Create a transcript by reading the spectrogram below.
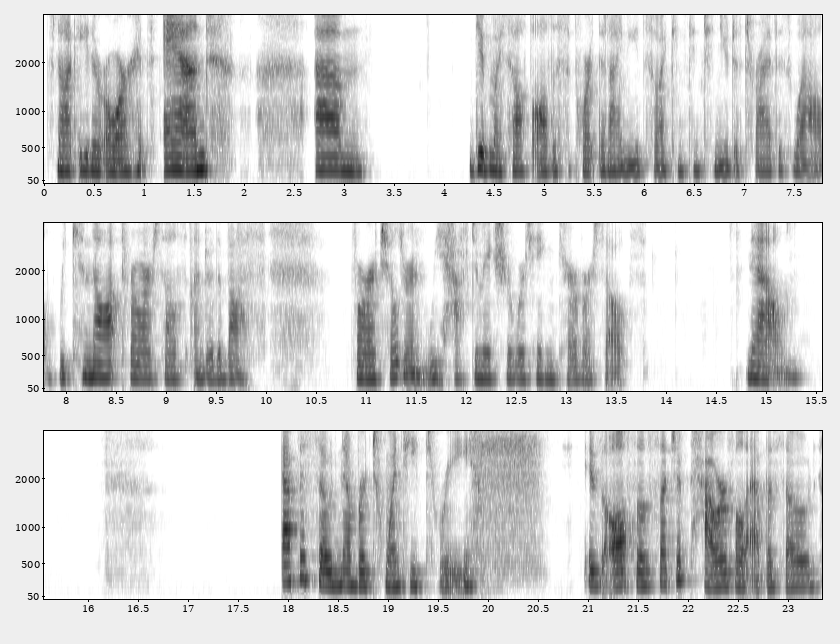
it's not either or, it's and um give myself all the support that I need so I can continue to thrive as well. We cannot throw ourselves under the bus for our children. We have to make sure we're taking care of ourselves. Now, episode number 23 is also such a powerful episode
